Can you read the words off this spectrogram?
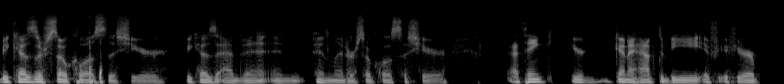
because they're so close this year because Advent and, and Lent are so close this year. I think you're gonna have to be if if you're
